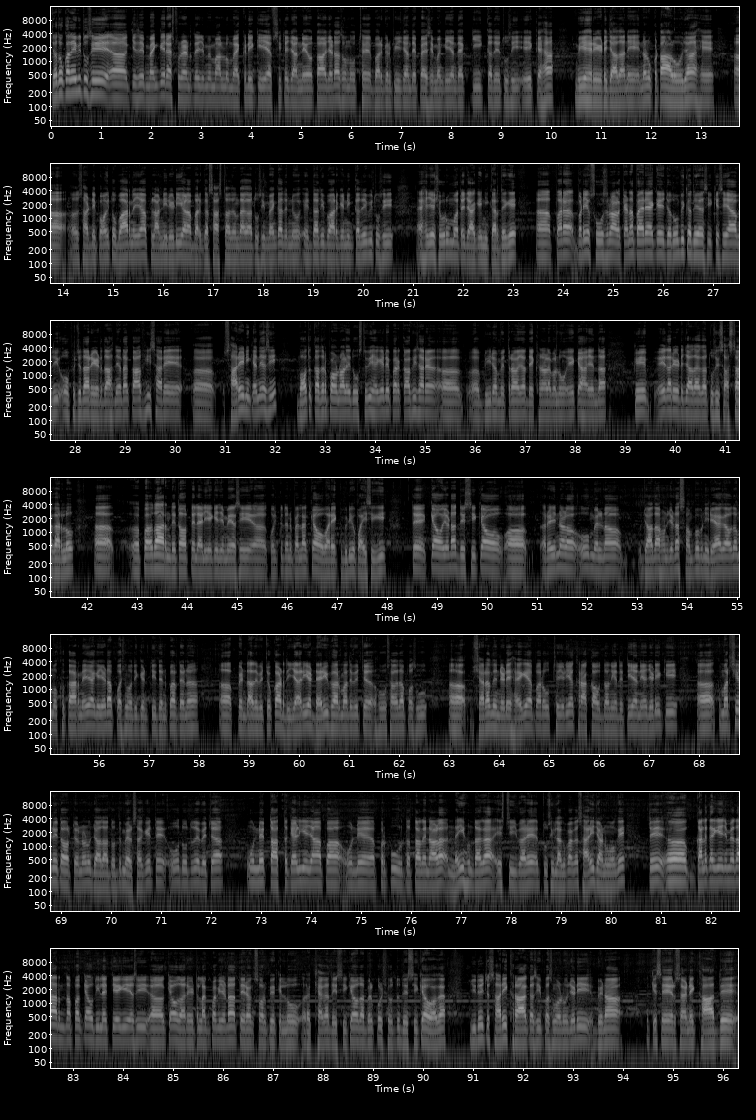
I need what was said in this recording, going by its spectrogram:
ਜਦੋਂ ਕਦੇ ਵੀ ਤੁਸੀਂ ਕਿਸੇ ਮਹਿੰਗੇ ਰੈਸਟੋਰੈਂਟ ਤੇ ਜਿਵੇਂ ਮੰਨ ਲਓ ਮੈਕਡੀ KFC ਤੇ ਜਾਂਦੇ ਹੋ ਤਾਂ ਜਿਹੜਾ ਤੁਹਾਨੂੰ ਉੱਥੇ 버ਗਰ ਪੀ ਜਾਂਦੇ ਪੈਸੇ ਮੰਗੇ ਜਾਂਦੇ ਆ ਕੀ ਕਦੇ ਤੁਸੀਂ ਇਹ ਕਿਹਾ ਵੀ ਇਹ ਰੇਟ ਜ਼ਿਆਦਾ ਨੇ ਇਹਨਾਂ ਨੂੰ ਘਟਾ ਲਓ ਜਾਂ ਇਹ ਸਾਡੇ ਪਹੁੰਚ ਤੋਂ ਬਾਹਰ ਨੇ ਜਾਂ ਫਲਾਨੀ ਰੇੜੀ ਵਾਲਾ 버ਗਰ ਸਸਤਾ ਦਿੰਦਾ ਗਾ ਤੁਸੀਂ ਮਹਿੰਗਾ ਦਿੰਦੇ ਹੋ ਇਦਾਂ ਦੀ ਬਾਰਗੇਨਿੰਗ ਕਦੇ ਵੀ ਤੁਸੀਂ ਇਹੋ ਜਿਹੇ ਸ਼ੋਰੂਮਾਂ ਤੇ ਜਾ ਕੇ ਨਹੀਂ ਕਰਦੇਗੇ ਅ, ਪਰ ਬੜੇ ਅਫਸੋਸ ਨਾਲ ਕਹਿਣਾ ਪੈ ਰਿਹਾ ਕਿ ਜਦੋਂ ਵੀ ਕਦੇ ਅਸੀਂ ਕਿਸੇ ਆਪ ਦੀ ਉਪਜ ਦਾ ਰੇਟ ਦੱਸਦੇ ਹਾਂ ਤਾਂ ਕਾਫੀ ਸਾਰੇ ਸਾਰੇ ਨਹੀਂ ਕਹਿੰਦੇ ਅਸੀਂ, ਬਹੁਤ ਕਦਰ ਪਾਉਣ ਵਾਲੇ ਦੋਸਤ ਵੀ ਹੈਗੇ ਨੇ, ਪਰ ਕਾਫੀ ਸਾਰੇ ਵੀਰਾਂ ਮਿੱਤਰਾਂ ਜਾਂ ਦੇਖਣ ਵਾਲੇ ਵੱਲੋਂ ਇਹ ਕਿਹਾ ਜਾਂਦਾ ਕਿ ਇਹਦਾ ਰੇਟ ਜ਼ਿਆਦਾ ਹੈਗਾ, ਤੁਸੀਂ ਸਸਤਾ ਕਰ ਲਓ। ਆਪਾਂ ਉਦਾਹਰਨ ਦੇ ਤੌਰ ਤੇ ਲੈ ਲਈਏ ਕਿ ਜਿਵੇਂ ਅਸੀਂ ਕੁਝ ਕੁ ਦਿਨ ਪਹਿਲਾਂ ਘਿਓ ਬਾਰੇ ਇੱਕ ਵੀਡੀਓ ਪਾਈ ਸੀਗੀ ਤੇ ਘਿਓ ਜਿਹੜਾ ਦੇਸੀ ਘਿਓ ਓਰੀਜਨਲ ਉਹ ਮਿਲਣਾ ਜ਼ਿਆਦਾ ਹੁਣ ਜਿਹੜਾ ਸੰਭਵ ਨਹੀਂ ਰਿਹਾ ਹੈਗਾ, ਉਹਦਾ ਮੁੱਖ ਕਾਰਨ ਇਹ ਹੈ ਕਿ ਜਿਹੜਾ ਪਸ਼ੂਆਂ ਦੀ ਗਿਣਤੀ ਦਿਨ ਭਰ ਦਿਨ ਪਿੰਡਾਂ ਦੇ ਵਿੱਚੋਂ ਘਟਦੀ ਜਾ ਰਹੀ ਹੈ। ਡੈਰੀ ਫਾਰਮਾਂ ਦੇ ਵਿੱਚ ਹੋ ਸਕਦਾ ਪਸ਼ੂ ਸ਼ਹਿਰਾਂ ਦੇ ਨੇੜੇ ਹੈਗੇ ਆ, ਪਰ ਉੱਥੇ ਜਿਹੜੀਆਂ ਖੁਰਾਕਾਂ ਉਦਾਂ ਦੀਆਂ ਦਿੱਤੀਆਂ ਜਾਂਦੀਆਂ, ਜਿਹੜੀ ਕਿ ਕਮਰਸ਼ੀਅਲੀ ਤੌਰ ਤੇ ਉਹਨਾਂ ਨੂੰ ਜ਼ਿਆਦਾ ਦੁੱਧ ਮਿਲ ਸਕੇ ਤੇ ਉਹ ਦੁੱਧ ਦੇ ਵਿੱਚ ਉਹਨੇ ਤੱਤ ਕਹਿ ਲਈਏ ਜਾਂ ਆਪਾਂ ਉਹਨੇ ਭਰਪੂਰ ਤੱਤਾਂ ਦੇ ਨਾਲ ਨਹੀਂ ਹੁੰਦਾਗਾ। ਇਸ ਚੀਜ਼ ਬਾਰੇ ਤੁਸੀਂ ਲਗਭਗ ਸਾਰੇ ਹੀ ਜਾਣੂ ਹੋਗੇ ਤੇ ਗੱਲ ਕਰੀਏ ਜਿਵੇਂ ਉਦਾਹਰਨ ਤਾਂ ਆਪਾਂ ਘਿਓ ਦੀ ਲੈਤੀ ਹੈਗੀ, ਅਸੀਂ ਘਿਓ ਦਾ ਰੇਟ ਲਗਭਗ ਜਿਹੜਾ 1300 ਰੁਪਏ ਕਿਲੋ ਰੱਖਿਆਗਾ ਦੇਸੀ ਘਿਓ ਦਾ, ਬਿਲਕੁਲ ਸ਼ੁੱਧ ਦੇਸੀ ਘਿਓ ਹੈਗਾ, ਜਿਹਦੇ ਵਿੱਚ ਸਾਰੀ ਖੁਰਾਕ ਅਸੀਂ ਪਸ਼ੂਆਂ ਨੂੰ ਜਿਹੜੀ ਬਿਨਾ ਕਿਸੇ ਰਸਾਇਣਿਕ ਖਾਦ ਦੇ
